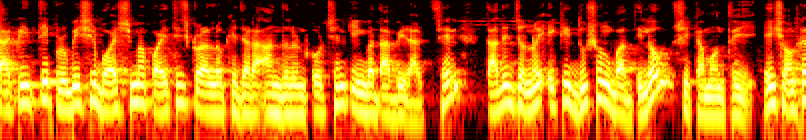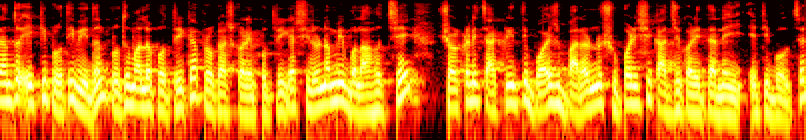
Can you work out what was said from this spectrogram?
চাকরিতে প্রবেশের বয়সসীমা পঁয়ত্রিশ করার লক্ষ্যে যারা আন্দোলন করছেন কিংবা দাবি রাখছেন, তাদের জন্য একটি দুঃসংবাদ দিল শিক্ষামন্ত্রী। এই সংক্রান্ত একটি প্রতিবেদন প্রথম আলো পত্রিকা প্রকাশ করে। পত্রিকার শিরোনামে বলা হচ্ছে, সরকারি চাকরিতে বয়স বাড়ানোর সুপারিশে কার্যকারিতা নেই, এটি বলছেন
